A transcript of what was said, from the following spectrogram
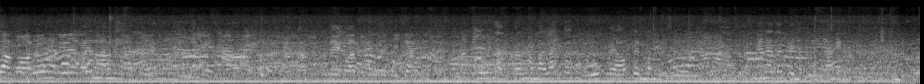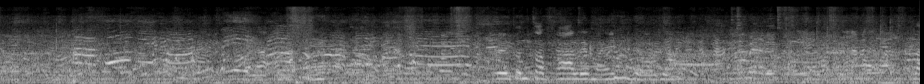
สั่งออเดอร์ทางนี้เลยนะครับเลขรับเบอกี่ได้ดูจักการทำลายร่างกายของลูกแล้วเป็นมันหมี่เลยไม่น่าจะเป็นอื่นนะเลยจนจับการเลยไหมเดี๋ยวไหล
